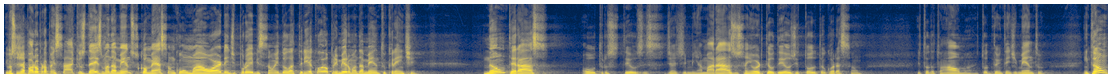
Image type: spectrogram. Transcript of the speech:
E você já parou para pensar que os dez mandamentos começam com uma ordem de proibição à idolatria? Qual é o primeiro mandamento, crente? Não terás outros deuses diante de mim. Amarás o Senhor teu Deus de todo o teu coração, de toda a tua alma, de todo o teu entendimento. Então,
